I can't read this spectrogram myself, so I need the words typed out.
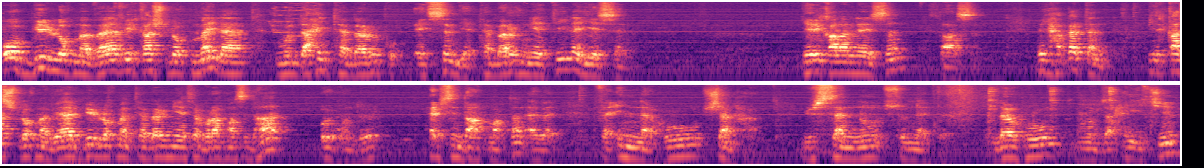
O bir lokma veya birkaç lokmayla muddahi teberrük etsin diye, teberrük niyetiyle yesin. Geri kalan ne yesin? Dağsın. Ve hakikaten birkaç lokma veya bir lokma teberrük niyeti bırakması daha uygundur. Hepsini dağıtmaktan evet. Fe innehu şenha. Yüsennu sünnettir. Lehu muddahi için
